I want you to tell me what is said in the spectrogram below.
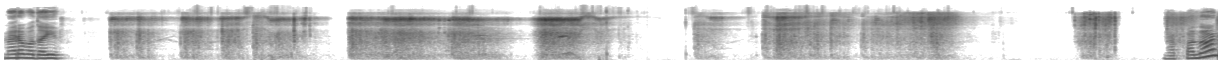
Merhaba dayı. Yapma lan.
